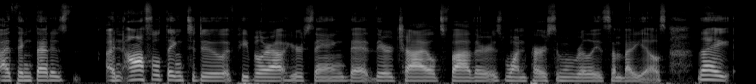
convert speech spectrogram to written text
I think that is an awful thing to do if people are out here saying that their child's father is one person when really it's somebody else. Like,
